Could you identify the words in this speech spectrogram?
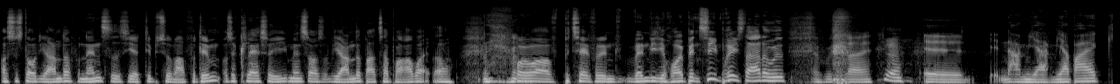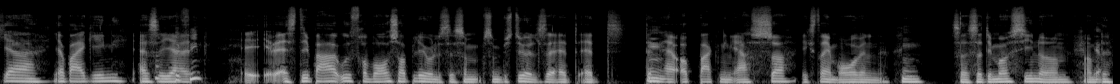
Og så står de andre på den anden side og siger, at det betyder meget for dem, og så clasher I, mens også vi andre bare tager på arbejde og prøver at betale for den vanvittige høje benzinpris, der er derude. Af husleje. Ja. Øh, nej, men jeg, jeg, er bare ikke, jeg, jeg er bare ikke enig. Altså, jeg, Det er fint. Øh, altså, det er bare ud fra vores oplevelse som, som bestyrelse, at, at den mm. her opbakning er så ekstremt overvældende. Mm. Så, så det må også sige noget om, om Ja. ja. det.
